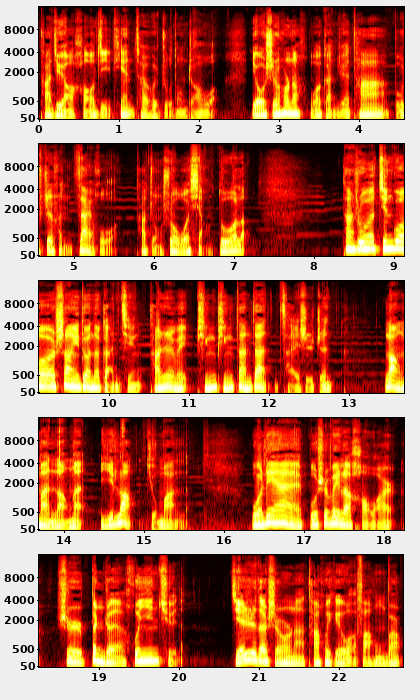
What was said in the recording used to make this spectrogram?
他就要好几天才会主动找我。有时候呢，我感觉他不是很在乎我，他总说我想多了。他说，经过上一段的感情，他认为平平淡淡才是真，浪漫浪漫一浪就慢了。我恋爱不是为了好玩，是奔着婚姻去的。节日的时候呢，他会给我发红包；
